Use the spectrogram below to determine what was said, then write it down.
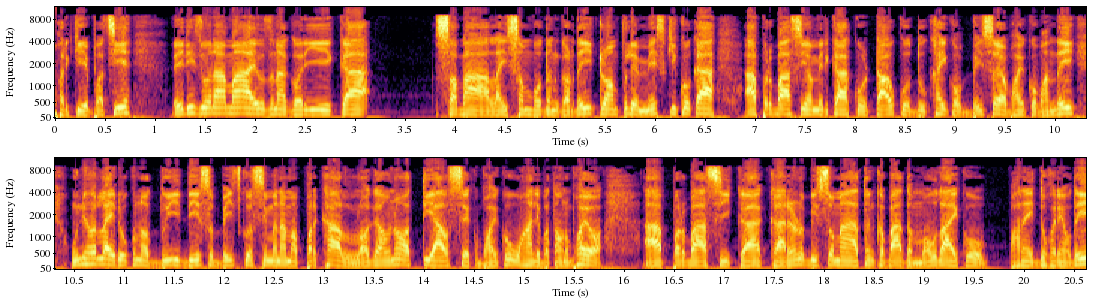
फर्किएपछि एरिजोनामा आयोजना गरिएका सभालाई सम्बोधन गर्दै ट्रम्पले मेक्सिकोका आप्रवासी अमेरिकाको टाउको दुखाइको विषय भएको भन्दै उनीहरूलाई रोक्न दुई देश बीचको सिमानामा पर्खा लगाउन अति आवश्यक भएको उहाँले बताउनुभयो। आप्रवासीका कारण विश्वमा आतंकवाद मौलाएको भनाइ दोहोर्याउँदै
